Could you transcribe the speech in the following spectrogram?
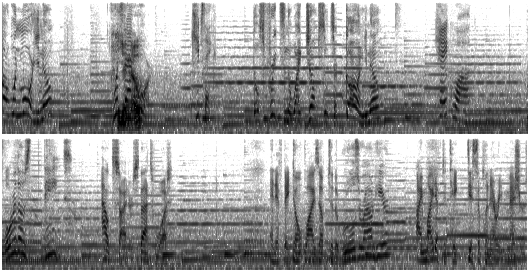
How about one more, you know? What's You that know? for? Keepsake. Those freaks in the white jumpsuits are gone, you know? Cakewalk. What were those things? Outsiders, that's what. And if they don't wise up to the rules around here, I might have to take disciplinary measures.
